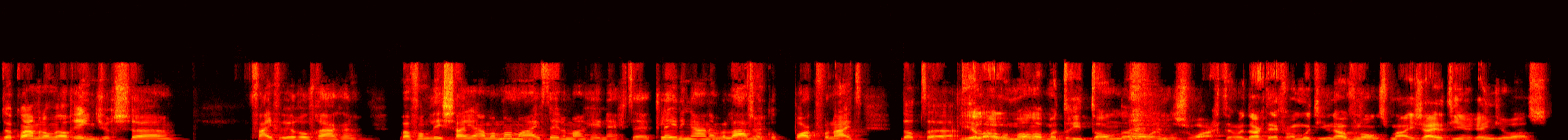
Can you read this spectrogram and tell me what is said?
daar, kwamen dan wel rangers eh 5 euro vragen. Waarvan Liz zei, ja, maar mama heeft helemaal geen echte kleding aan. En we lazen Nee. ook op Park Fortnite dat... eh, Een hele oude man had maar drie tanden, al helemaal zwart. En we dachten even, wat moet hij nou van ons? Maar hij zei dat hij een ranger was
